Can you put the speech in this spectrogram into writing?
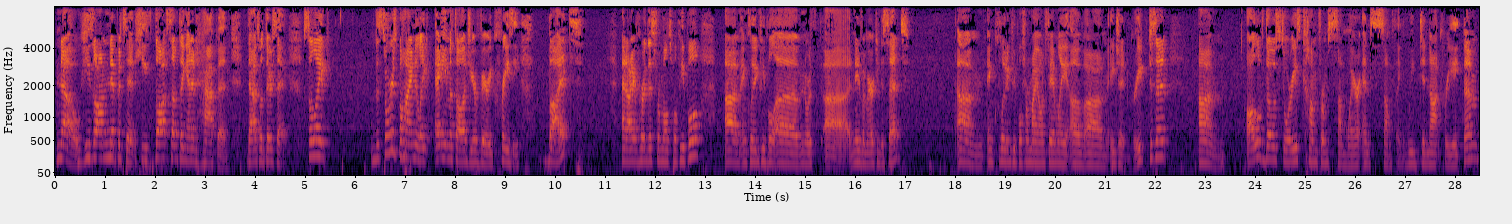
No, he's omnipotent. He thought something and it happened. That's what they're saying. So like, the stories behind it, like any mythology are very crazy. But, and I've heard this from multiple people, um, including people of North uh, Native American descent, um, including people from my own family of um, ancient Greek descent. Um, all of those stories come from somewhere and something. We did not create them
